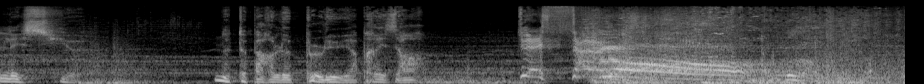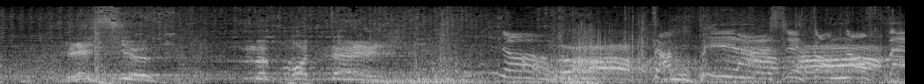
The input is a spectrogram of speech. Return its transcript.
Les cieux ne te parlent plus à présent. Tu es seul! Les cieux me protègent Ta place est en enfer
